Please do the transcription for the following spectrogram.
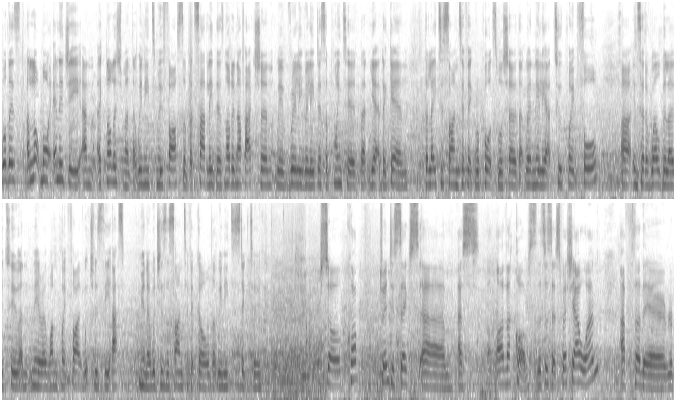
Well, there's a lot more energy and acknowledgement that we need to move faster, but sadly there's not enough action. We're really, really disappointed that yet again the latest scientific reports will show that we're nearly at 2.4 uh, instead of well below 2 and nearer 1.5, which was the you know, which is the scientific goal that we need to stick to. So COP26, um, as other COPs, this is a special one after the,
